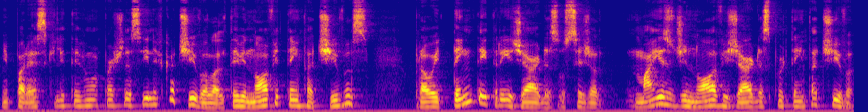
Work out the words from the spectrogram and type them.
me parece que ele teve uma partida significativa. Ele teve nove tentativas para 83 jardas, ou seja, mais de 9 jardas por tentativa.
